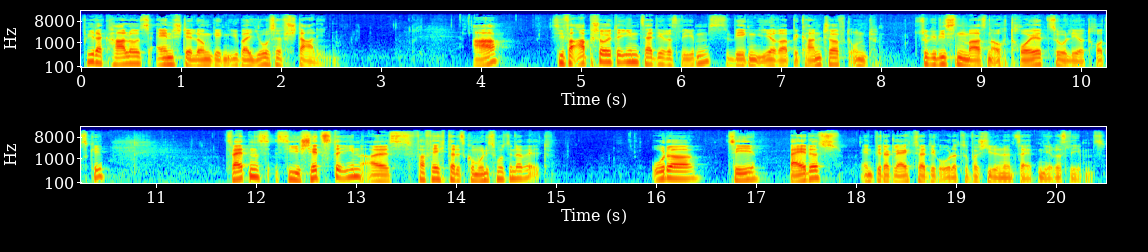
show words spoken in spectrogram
Frida Kahlos Einstellung gegenüber Josef Stalin? A. Sie verabscheute ihn seit ihres Lebens wegen ihrer Bekanntschaft und zu gewissen Maßen auch Treue zu Leo Trotzki. Zweitens, sie schätzte ihn als Verfechter des Kommunismus in der Welt. Oder C, beides, entweder gleichzeitig oder zu verschiedenen Zeiten ihres Lebens.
